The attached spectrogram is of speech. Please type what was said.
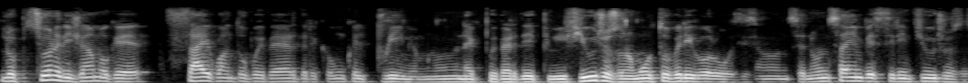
l'opzione diciamo che sai quanto puoi perdere, comunque il premium non è che puoi perdere più. I futures sono molto pericolosi, se non, se non, sai investire in futures,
